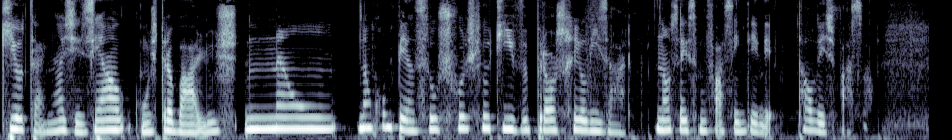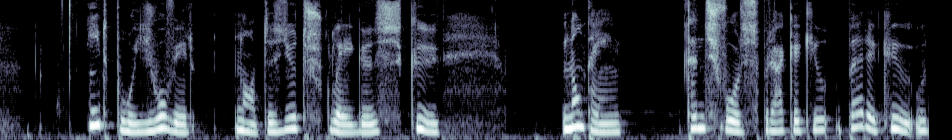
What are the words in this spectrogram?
que eu tenho, às vezes, em alguns trabalhos, não, não compensa o esforço que eu tive para os realizar. Não sei se me faça entender. Talvez faça. E depois vou ver notas de outros colegas que não têm tanto esforço para que aquilo, para que o,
